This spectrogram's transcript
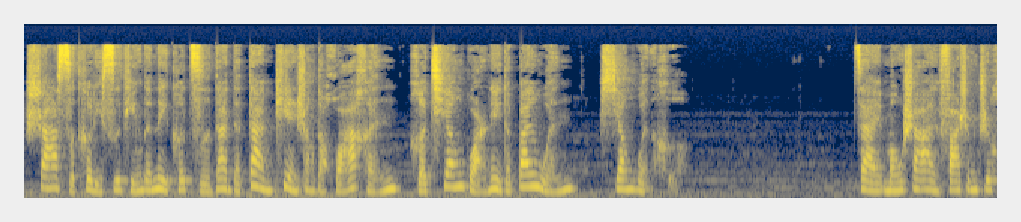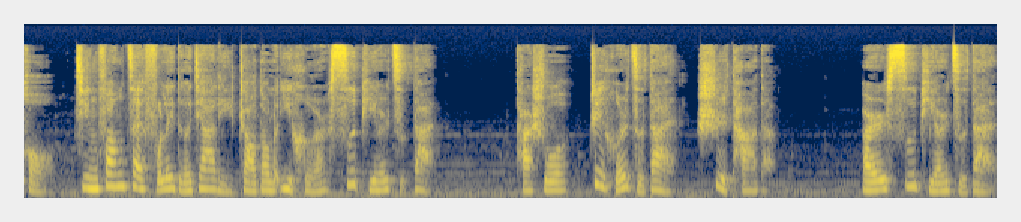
杀死克里斯汀的那颗子弹的弹片上的划痕和枪管内的斑纹相吻合。在谋杀案发生之后，警方在弗雷德家里找到了一盒斯皮尔子弹。他说，这盒子弹是他的，而斯皮尔子弹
